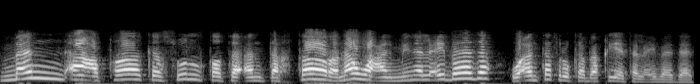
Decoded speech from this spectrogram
من أعطاك سلطة أن تختار نوعا من العبادة وأن تترك بقية العبادات؟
